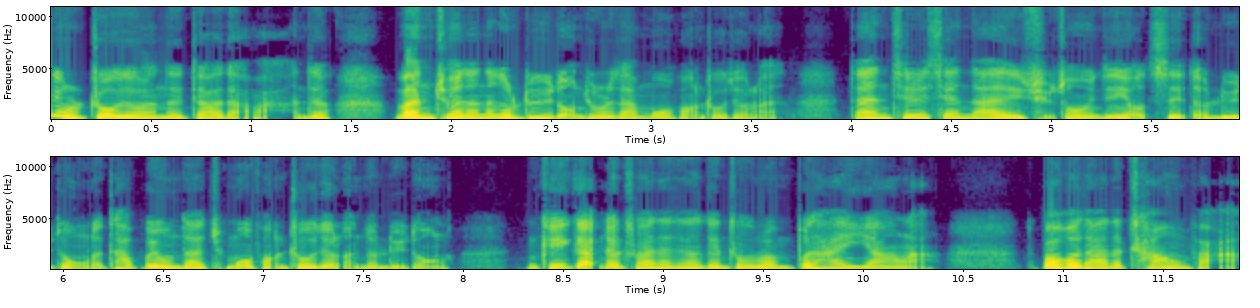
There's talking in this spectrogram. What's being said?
就是周杰伦的调调吧，就完全的那个律动就是在模仿周杰伦。但其实现在许嵩已经有自己的律动了，他不用再去模仿周杰伦的律动了，你可以感觉出来他现在跟周杰伦不太一样了，包括他的唱法，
